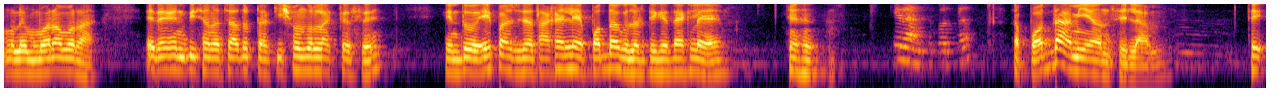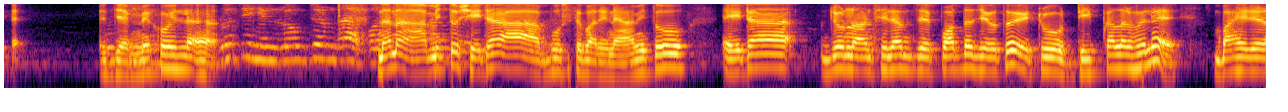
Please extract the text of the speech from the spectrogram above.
মানে মরা মরা। এই দেখেন বিছানার চাদরটা কি সুন্দর লাগতেছে। কিন্তু এই পাশ দিয়ে তাকাইলে পদ্মাগুলোর দিকে দেখলে পদ্মা? আমি আনছিলাম। ঠিক যেমনি কইলা না না আমি তো সেটা বুঝতে পারি না। আমি তো এটা জন্য আনছিলাম যে পদ্মা যেহেতু একটু ডিপ কালার হইলে বাইরের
